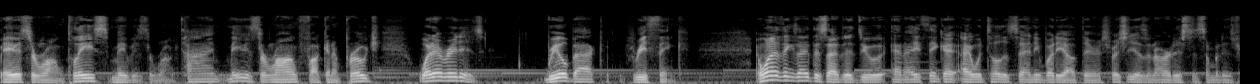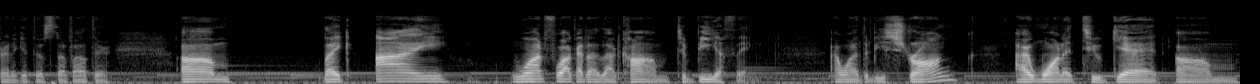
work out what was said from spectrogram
Maybe it's the wrong place. Maybe it's the wrong time. Maybe it's the wrong fucking approach. Whatever it is, reel back, rethink. And one of the things I decided to do, and I think I, I would tell this to anybody out there, especially as an artist and somebody who's trying to get their stuff out there. Um, like I want Fwacata.com to be a thing. I wanted to be strong. I wanted to get um,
